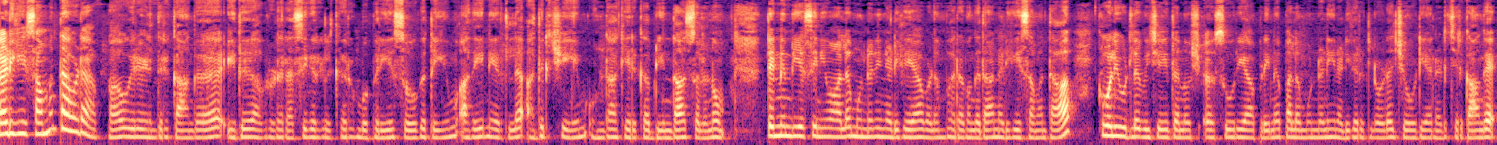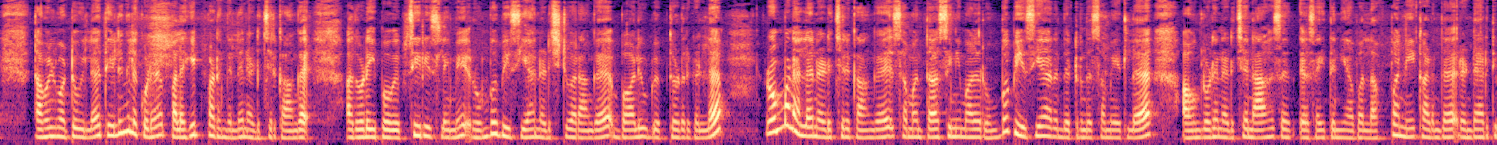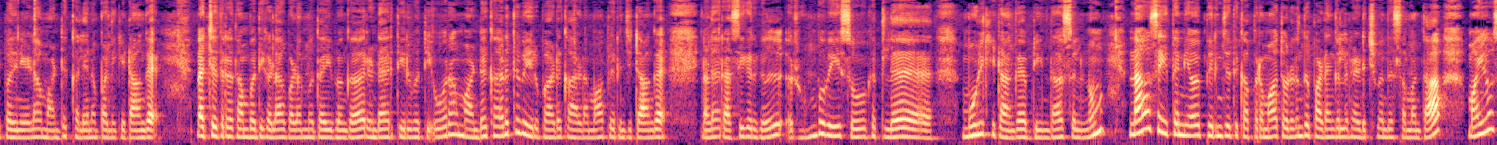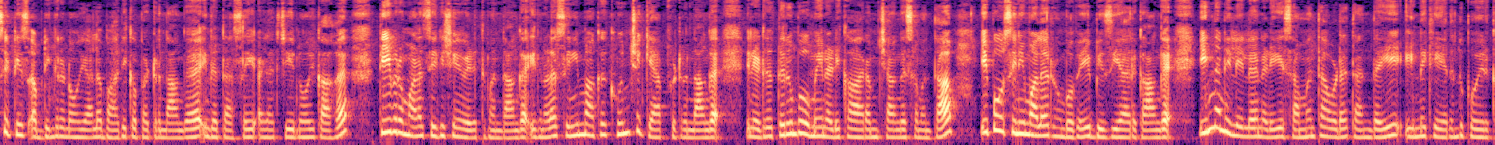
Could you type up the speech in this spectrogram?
நடிகை சமந்தாவோட அப்பா உயிரிழந்திருக்காங்க. இது அவரோட ரசிகர்களுக்கு ரொம்ப பெரிய சோகத்தையும் அதே நேரத்தில் அதிர்ச்சியையும் உண்டாக்கியிருக்கு அப்படின்னு தான் சொல்லணும். தென்னிந்திய சினிமாவில் முன்னணி நடிகையாக வளம் வரவங்க தான் நடிகை சமந்தா. கோலிவுட்ல விஜய் தனுஷ் சூர்யா அப்படின்னு பல முன்னணி நடிகர்களோட ஜோடியாக நடிச்சிருக்காங்க. தமிழ் மட்டும் இல்லை தெலுங்குல கூட பல ஹிட் படங்களில் நடிச்சிருக்காங்க. அதோட இப்போ வெப் சீரிஸ்லையுமே ரொம்ப பிஸியாக நடிச்சிட்டு வராங்க. பாலிவுட் வெப் தொடர்களில் ரொம்ப நல்லா நடிச்சிருக்காங்க. சமந்தா சினிமாவில் ரொம்ப பிஸியாக இருந்துட்டு இருந்த சமயத்தில் அவங்களோட நடித்த நாக சை- சைத்தன்யாவை லவ் பண்ணி கடந்த ரெண்டாயிரத்தி பதினேழாம் ஆண்டு கல்யாணம் பண்ணிக்கிட்டாங்க. நட்சத்திர தம்பதிகளாக வளம் வந்த இவங்க ரெண்டாயிரத்தி இருபத்தி ஓராம் ஆண்டு கருத்து வேறுபாடு காரணமாக பிரிஞ்சிட்டாங்க. அதனால் ரசிகர்கள் ரொம்பவே சோகத்தில் மூழ்கிட்டாங்க அப்படின்னு தான் சொல்லணும். நான் சைத்தன்யாவை பிரிஞ்சதுக்கு அப்புறமா தொடர்ந்து படங்களில் நடிச்சு வந்த சமந்தா மயோசிட்டிஸ் அப்படிங்கிற நோயால் பாதிக்கப்பட்டிருந்தாங்க. இந்த தசை அலர்ஜி நோய்க்காக தீவிரமான சிகிச்சையும் எடுத்து வந்தாங்க. இதனால சினிமாக்கு கொஞ்சம் கேப் விட்டுருந்தாங்க. இதனடுத்து திரும்பவுமே நடிக்க ஆரம்பிச்சாங்க சமந்தா. இப்போ சினிமாவில் ரொம்பவே பிஸியாக இருக்காங்க. இந்த நிலையில் நடிகை சமந்தாவோட தந்தை இன்னைக்கு இறந்து போயிருக்காங்க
